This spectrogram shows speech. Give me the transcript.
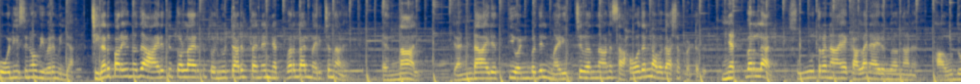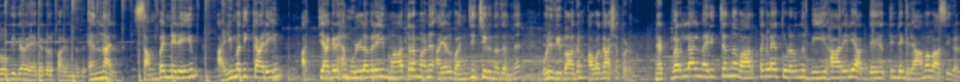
പോലീസിനോ വിവരമില്ല. ചിലർ പറയുന്നത് ആയിരത്തി തൊള്ളായിരത്തി തൊണ്ണൂറ്റാറിൽ തന്നെ നെറ്റ്വർലാൽ മരിച്ചെന്നാണ്. എന്നാൽ രണ്ടായിരത്തി ഒൻപതിൽ മരിച്ചുവെന്നാണ് സഹോദരൻ അവകാശപ്പെട്ടത്. നെറ്റ്വർലാൽ സൂത്രനായ കള്ളനായിരുന്നു എന്നാണ് ഔദ്യോഗിക രേഖകൾ പറയുന്നത്. എന്നാൽ സമ്പന്നരെയും അഴിമതിക്കാരെയും അത്യാഗ്രഹമുള്ളവരെയും മാത്രമാണ് അയാൾ വഞ്ചിച്ചിരുന്നതെന്ന് ഒരു വിഭാഗം അവകാശപ്പെടുന്നു. നെറ്റ്വർലാൽ മരിച്ചെന്ന വാർത്തകളെ തുടർന്ന് ബീഹാറിലെ അദ്ദേഹത്തിന്റെ ഗ്രാമവാസികൾ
